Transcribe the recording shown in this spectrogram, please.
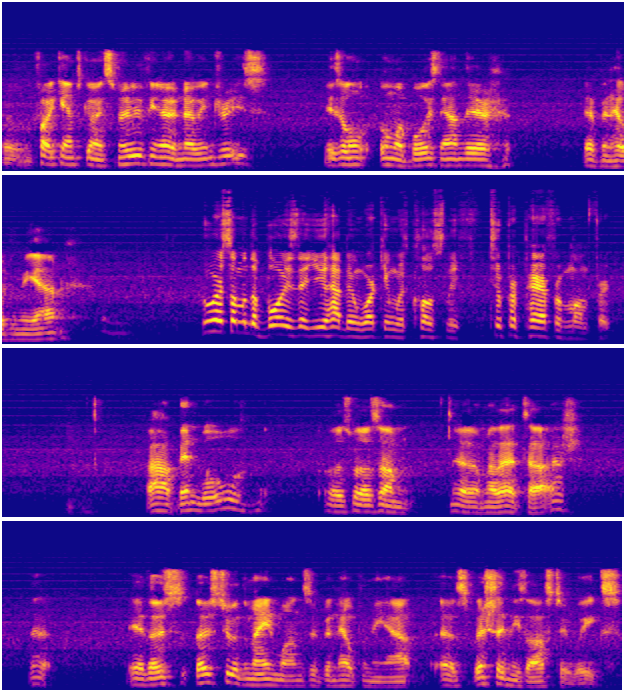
well, fight camp's going smooth. You know, no injuries. There's all all my boys down there have been helping me out. Who are some of the boys that you have been working with closely to prepare for Mumford? Uh, Ben Wall, as well as um, uh, my lad Taj. Uh, yeah, those those two are the main ones who've been helping me out, especially in these last two weeks.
